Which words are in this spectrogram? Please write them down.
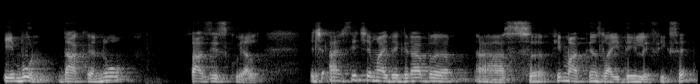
e bun. Dacă nu, s-a zis cu el. Deci aș zice mai degrabă a, să fim atenți la ideile fixe,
